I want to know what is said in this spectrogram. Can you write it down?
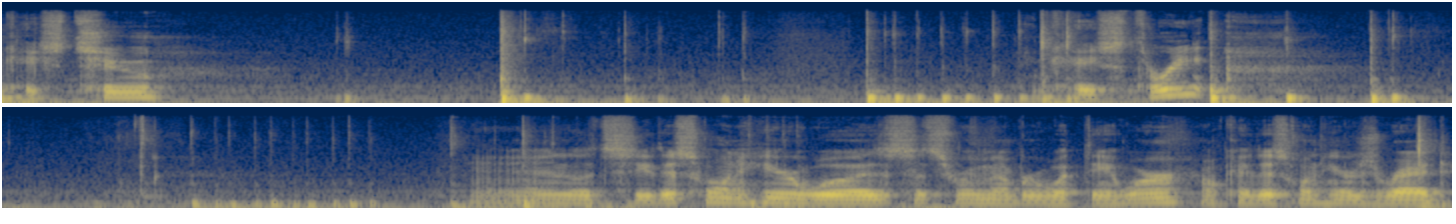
case two, case three. And let's see, this one here was, let's remember what they were. Okay, this one here is red.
